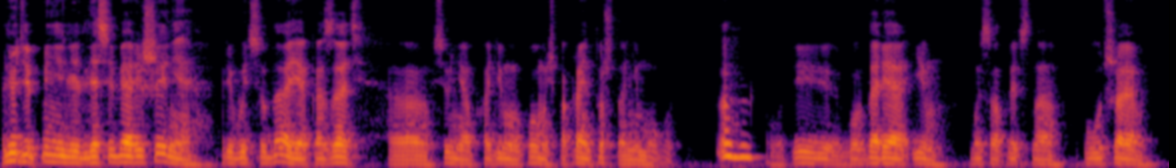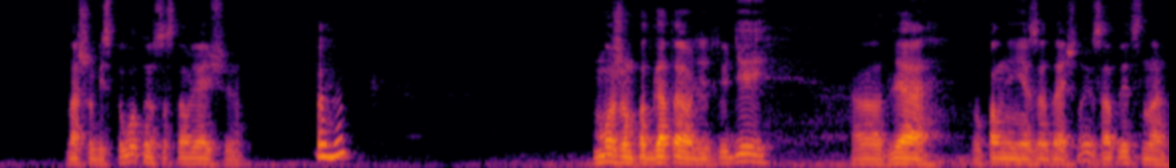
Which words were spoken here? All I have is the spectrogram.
люди приняли для себя решение прибыть сюда и оказать э, всю необходимую помощь, по крайней мере, то, что они могут. Угу. Вот. И благодаря им мы, соответственно, улучшаем нашу беспилотную составляющую. Угу. Можем подготавливать людей для выполнения задач. Ну и, соответственно,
